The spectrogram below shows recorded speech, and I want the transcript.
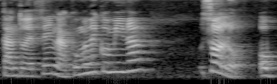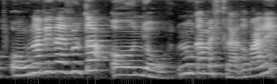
tanto de cena como de comida, solo o, una pieza de fruta o un yogur, nunca mezclado, ¿vale?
